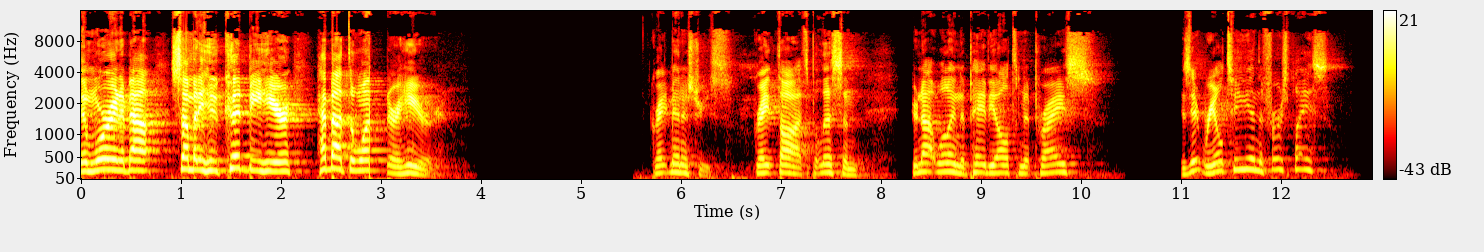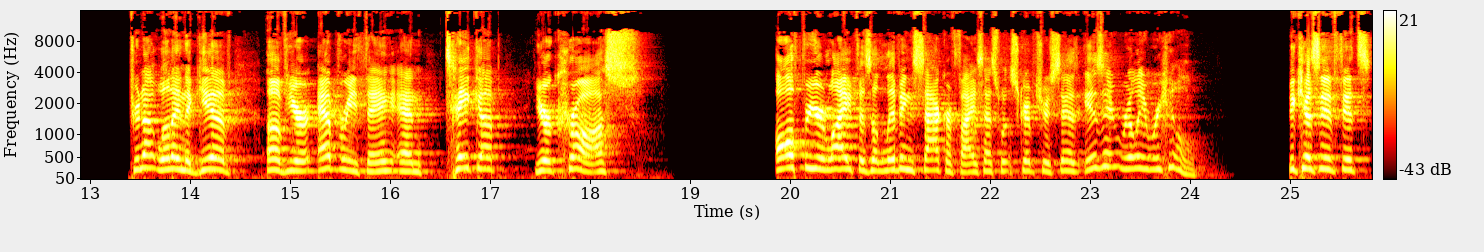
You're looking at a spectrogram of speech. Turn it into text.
than worrying about somebody who could be here. How about the ones that are here? Great ministries, great thoughts. But listen, if you're not willing to pay the ultimate price, is it real to you in the first place? If you're not willing to give of your everything and take up your cross, all for your life as a living sacrifice, that's what Scripture says, is it really real? Because if it's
